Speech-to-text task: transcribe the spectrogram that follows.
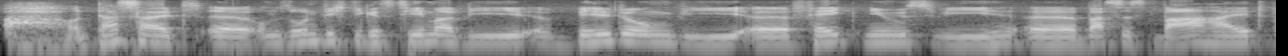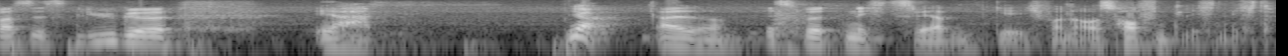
Ah, und das halt äh, um so ein wichtiges Thema wie äh, Bildung, wie äh, Fake News, wie äh, was ist Wahrheit, was ist Lüge. Ja. Ja. Also, es wird nichts werden, gehe ich von aus. Hoffentlich nicht.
